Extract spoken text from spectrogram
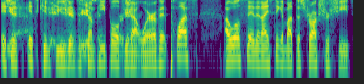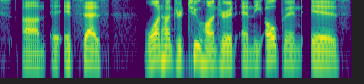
It's just yeah. it's confusing to some people if you're not aware of it. Plus, I will say the nice thing about the structure sheets, um, it, it says 100, 200, and the open is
